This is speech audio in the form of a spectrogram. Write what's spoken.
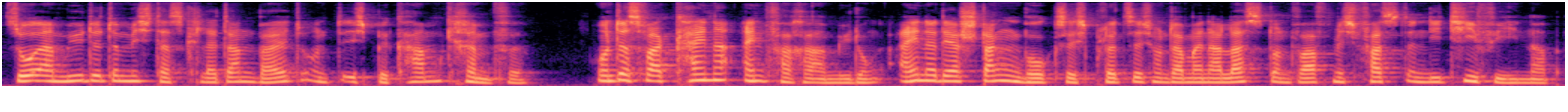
so ermüdete mich das Klettern bald und ich bekam Krämpfe. Und es war keine einfache Ermüdung. Eine der Stangen bog sich plötzlich unter meiner Last und warf mich fast in die Tiefe hinab.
